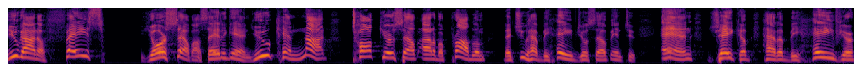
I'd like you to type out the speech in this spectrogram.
You got to face yourself. I'll say it again. You cannot talk yourself out of a problem that you have behaved yourself into. And Jacob had a behavior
